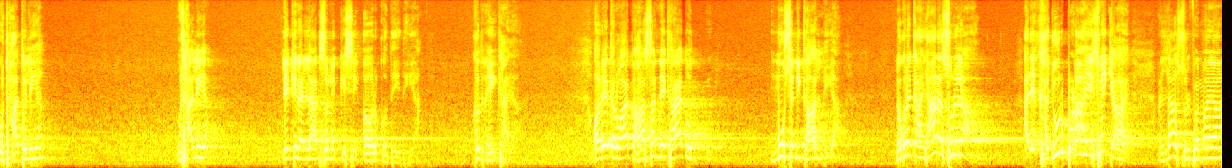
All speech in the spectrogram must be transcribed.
اٹھا تو لیا۔ اٹھا لیا۔ لیکن اللہ رسول نے کسی اور کو دے دیا۔ خود نہیں کھایا۔ اور ایک روایت میں حسن نے کھایا تو منہ سے نکال لیا۔ لوگوں نے کہا، یا رسول اللہ، ارے کھجور پڑا ہے، اس میں کیا ہے؟ اللہ رسول فرمایا،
